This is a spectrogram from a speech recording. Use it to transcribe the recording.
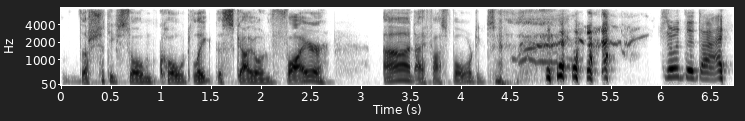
their shitty song called "Light the Sky on Fire," and I fast forwarded. so did I.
